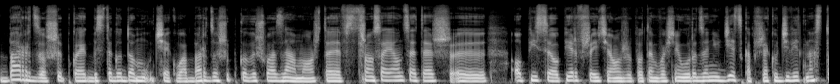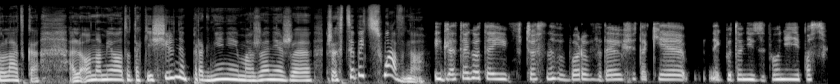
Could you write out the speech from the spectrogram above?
Bardzo szybko jakby z tego domu uciekła, bardzo szybko wyszła za mąż. Te wstrząsające też y, opisy o pierwszej ciąży, potem właśnie urodzeniu dziecka, przecież jako dziewiętnastolatka. Ale ona miała to takie silne pragnienie i marzenie, że, że chce być sławna. I dlatego te wczesne wybory wydają się takie, jakby do niej zupełnie nie pasują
